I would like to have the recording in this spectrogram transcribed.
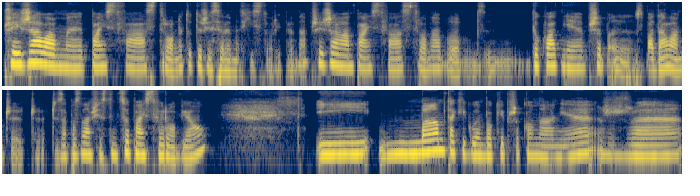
przejrzałam e, Państwa stronę, to też jest element historii, prawda? Przejrzałam Państwa stronę, bo z- dokładnie zbadałam, czy, czy, czy zapoznałam się z tym, co Państwo robią. I mam takie głębokie przekonanie, że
